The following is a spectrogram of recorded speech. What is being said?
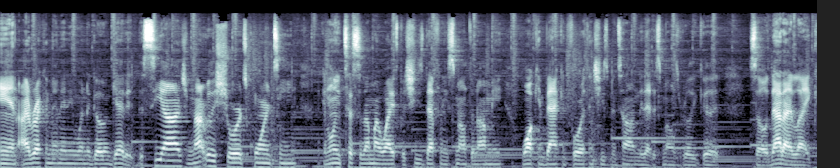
and I recommend anyone to go and get it. The sillage, I'm not really sure, it's quarantine. I can only test it on my wife, but she's definitely smelt it on me walking back and forth, and she's been telling me that it smells really good. So that I like.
